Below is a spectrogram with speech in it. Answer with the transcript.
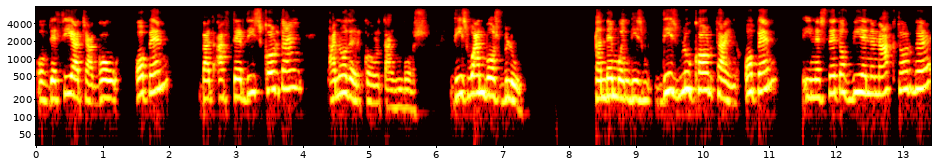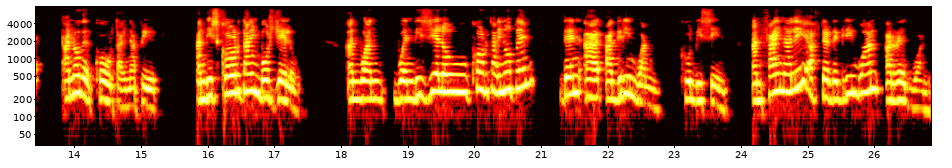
of the theater go open, but after this curtain, another curtain was. This one was blue. And then when this, this blue curtain opened, instead of being an actor there, another curtain appeared. And this curtain was yellow. And when, when this yellow curtain opened, then a, a green one could be seen. And finally, after the green one, a red one.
